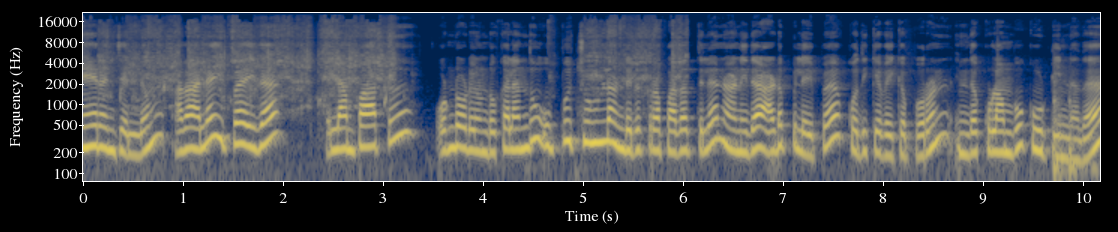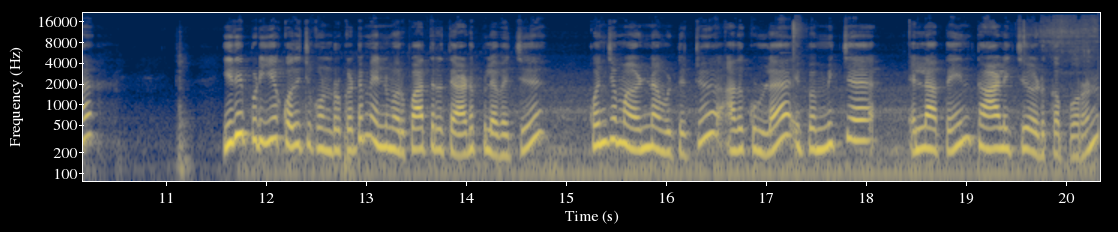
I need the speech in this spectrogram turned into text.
நேரம் செல்லும். அதால் இப்போ இதை எல்லாம் பார்த்து ஒன்றோட ஒன்று கலந்து உப்பு சுள்ளண்டு இருக்கிற பதத்தில் நான் இதை அடுப்பில் இப்போ கொதிக்க வைக்க போகிறேன் இந்த குழம்பு கூட்டினதை. இது இப்படியே கொதித்து கொண்டிருக்கட்டும். இன்னும் ஒரு பாத்திரத்தை அடுப்பில் வச்சு கொஞ்சமாக எண்ணெய் விட்டுட்டு அதுக்குள்ளே இப்போ மிச்ச எல்லாத்தையும் தாளித்து எடுக்க போகிறேன்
